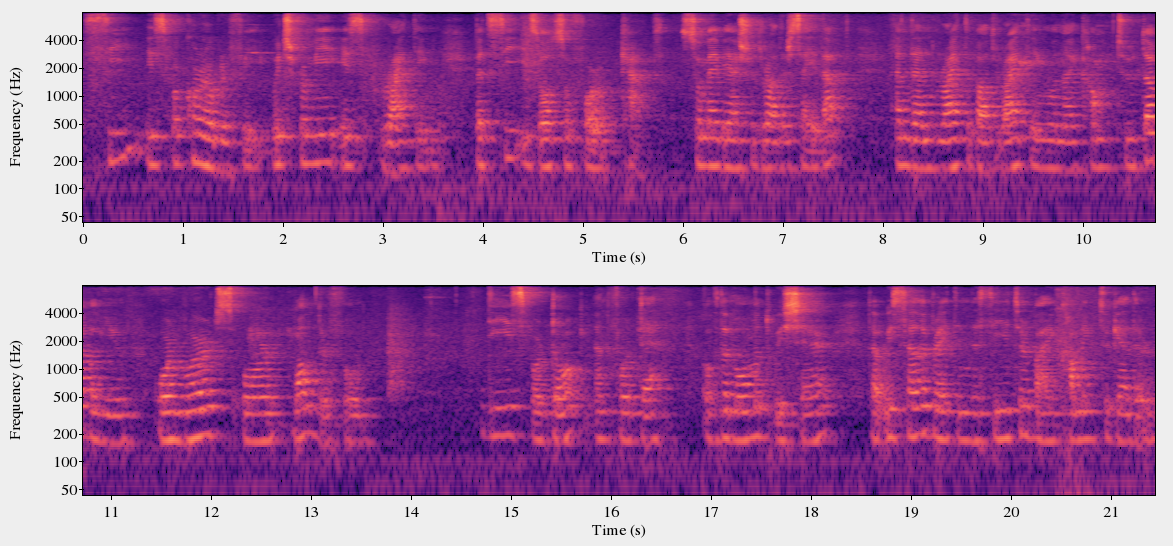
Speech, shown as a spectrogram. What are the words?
C is for choreography, which for me is writing, but C is also for cat. So maybe I should rather say that and then write about writing when I come to W or words or wonderful. D is for dog and for death of the moment we share that we celebrate in the theater by coming together.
